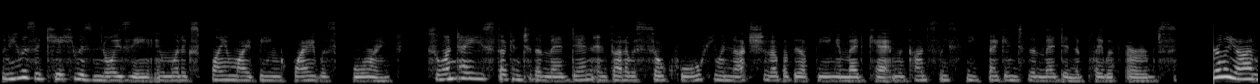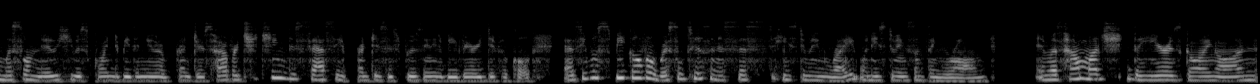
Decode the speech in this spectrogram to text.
When he was a kid, he was noisy and would explain why being quiet was boring. So one day he stuck into the med den and thought it was so cool he would not shut up about being a med cat and would constantly sneak back into the med den to play with herbs. Early on, Whistle knew he was going to be the new apprentice. However, teaching this sassy apprentice is proving to be very difficult, as he will speak over Whistletooth and insist he's doing right when he's doing something wrong. And with how much the year is going on,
